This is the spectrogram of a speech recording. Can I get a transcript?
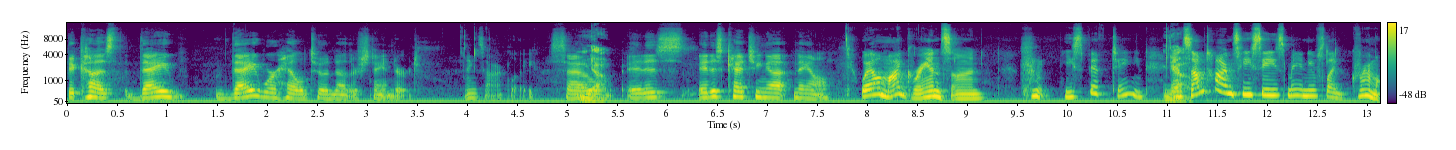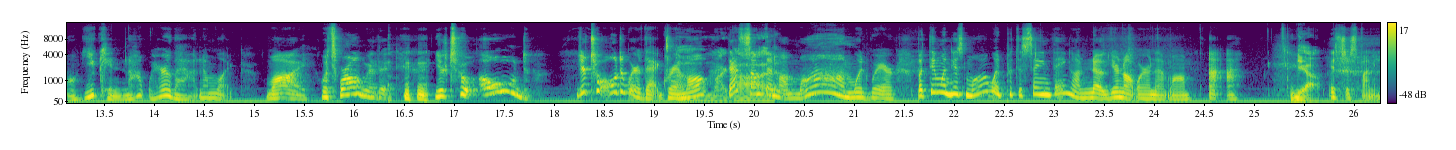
because they they were held to another standard. exactly So Yeah. it is it is catching up now. well my grandson he's 15 Yeah. and sometimes he sees me and he was like grandma you cannot wear that and i'm like why what's wrong with it you're too old you're too old to wear that, Grandma. Oh, my That's God. something my mom would wear. But then when his mom would put the same thing on, no, you're not wearing that, Mom. Uh uh Yeah. It's just funny.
